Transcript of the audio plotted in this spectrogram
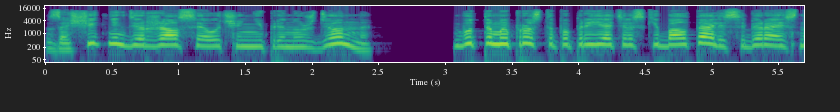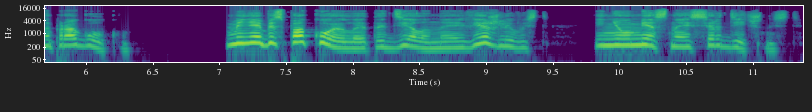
Защитник держался очень непринужденно, будто мы просто по-приятельски болтали, собираясь на прогулку. Меня беспокоила эта деланная вежливость и неуместная сердечность.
